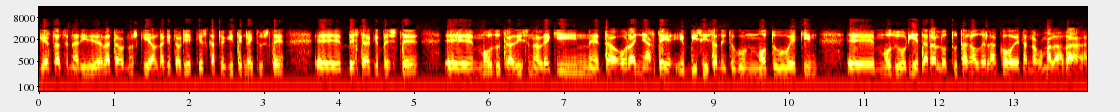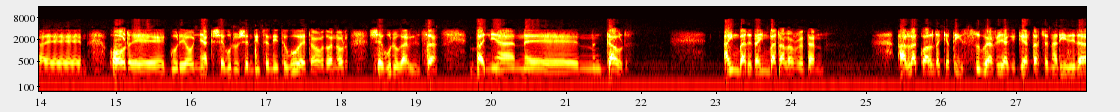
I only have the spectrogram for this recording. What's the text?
gertatzen ari direla, eta noski aldaketa horiek eskatu egiten gaituzte e, besteak beste e, modu tradizionalekin eta orain arte bizi izan ditugun moduekin e, modu horietara lotuta gaudelako, eta normala da, e, hor e, gure oinak seguru sentitzen ditugu, eta orduan hor seguru gabiltza. Baina e, gaur, hainbat eta hainbat alorretan. Alako aldaketa izugarriak gertatzen ari dira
